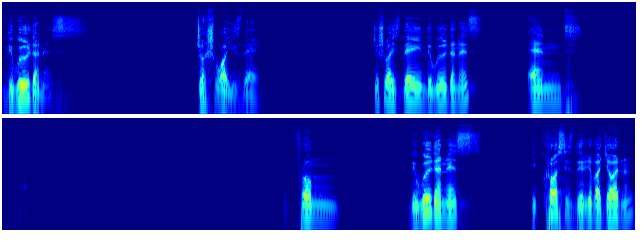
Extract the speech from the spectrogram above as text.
the wilderness. Joshua is there. Joshua is there in the wilderness, and from the wilderness, he crosses the river Jordan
